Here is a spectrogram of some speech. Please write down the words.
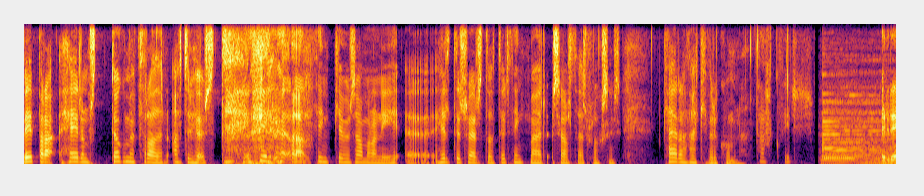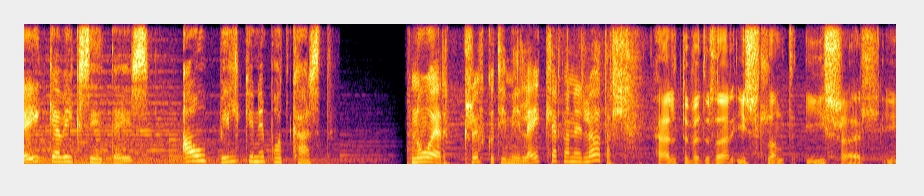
Við bara heyrum, tökum upp þráðun aftur í haust. Þing kemur saman á ný. Uh, Hildur Sverrisdóttir, þingmaður sjálfstæðisflokksins. Kæra þakki fyrir komuna. Takk fyrir Reykjavík síðdeis á Bilginni podcast. Nú er klukkutími í leikjarnan í Löðal. Heldur betur, það er Ísland-Ísrael í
